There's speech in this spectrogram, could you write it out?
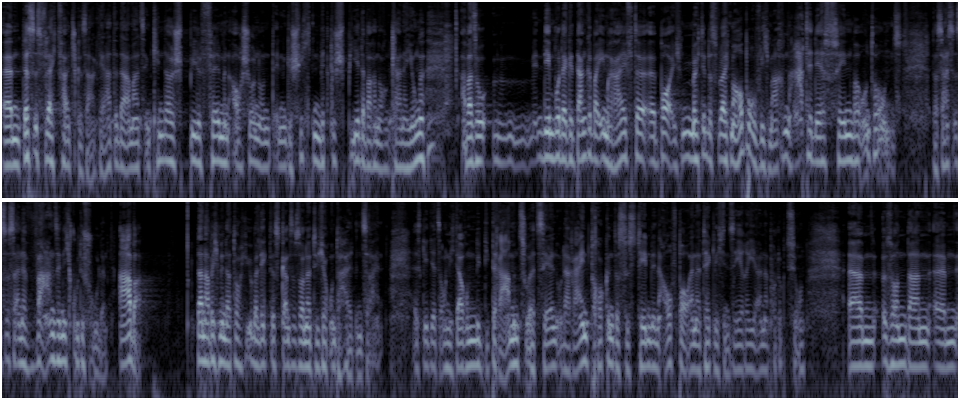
Ähm, das ist vielleicht falsch gesagt. Er hatte damals in Kinderspielfilmen auch schon und in Geschichten mitgespielt. Da war er noch ein kleiner Junge. Aber so mm, in dem, wo der Gedanke bei ihm reifte, äh, boah, ich möchte das vielleicht mal hauptberuflich machen, hatte der Szenen bei unter uns. Das heißt, es ist eine wahnsinnig gute Schule. Aber dann habe ich mir natürlich überlegt, das Ganze soll natürlich auch unterhaltend sein. Es geht jetzt auch nicht darum, die Dramen zu erzählen oder rein trocken das System, den Aufbau einer täglichen Serie, einer Produktion, ähm, sondern ähm,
